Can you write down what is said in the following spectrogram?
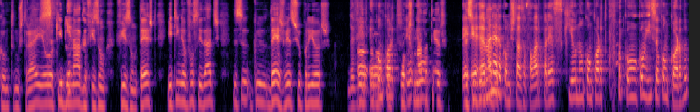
como te mostrei, eu aqui do eu... nada fiz um, fiz um teste e tinha velocidades 10 vezes superiores. David, ao, eu concordo. Ao, ao eu, eu, ter. É, assim, é, a maneira como estás a falar parece que eu não concordo com, com, com isso, eu concordo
